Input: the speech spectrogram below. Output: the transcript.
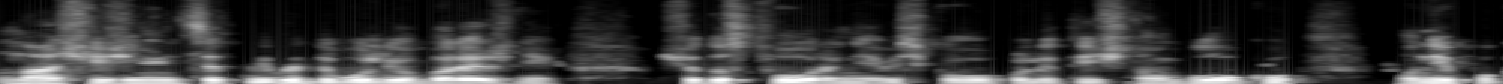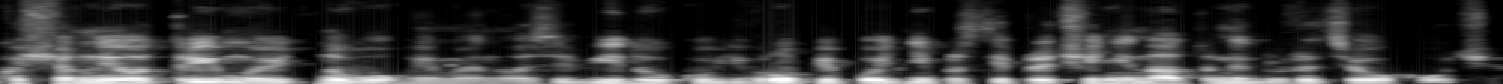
Наші ж ініціативи доволі обережні щодо створення військово-політичного блоку. Вони поки що не отримують нового я увазі відгуку в Європі по одній простій причині НАТО не дуже цього хоче.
